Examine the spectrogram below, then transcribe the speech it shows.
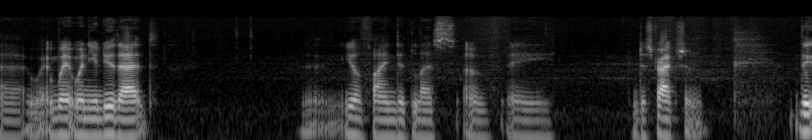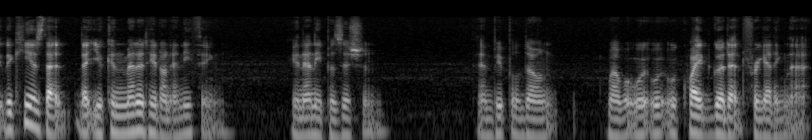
Uh, when, when you do that, uh, you'll find it less of a distraction. The, the key is that, that you can meditate on anything, in any position, and people don't, well, we're, we're quite good at forgetting that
